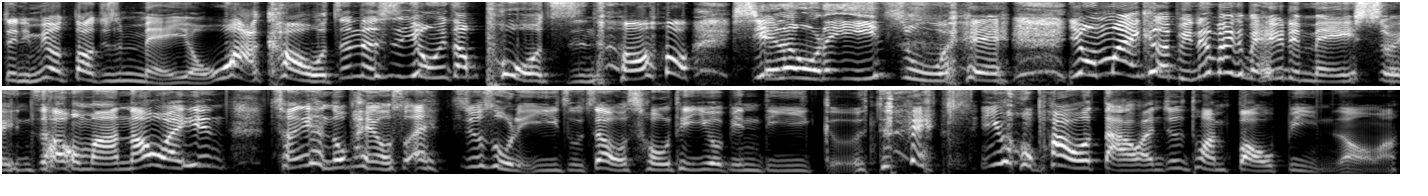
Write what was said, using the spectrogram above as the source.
对你没有到就是没有，哇靠，我真的是用一张破纸，然后写了我的遗嘱、哎，用麦克笔，那个麦克笔还有点没水，你知道吗？然后我还先传给很多朋友说，哎、这就是我的遗嘱，在我抽屉右边第一格，对，因为我怕我打完就是突然暴毙，你知道吗？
